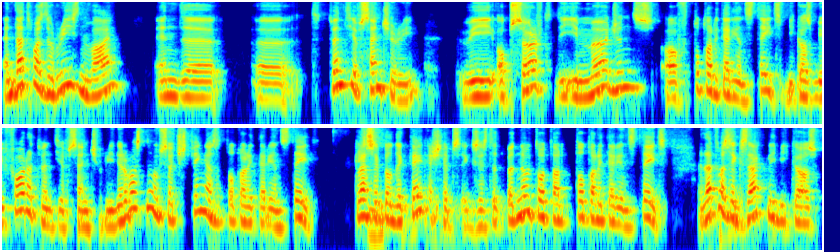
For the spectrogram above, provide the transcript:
and that was the reason why in the 20th uh, century we observed the emergence of totalitarian states because before the 20th century there was no such thing as a totalitarian state Classical dictatorships existed, but no totalitarian states. And that was exactly because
